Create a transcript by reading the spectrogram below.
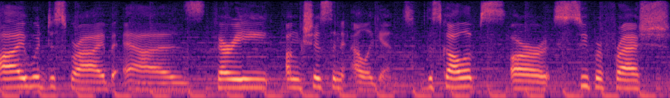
I would describe as very unctuous and elegant. The scallops are super fresh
